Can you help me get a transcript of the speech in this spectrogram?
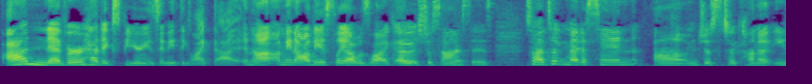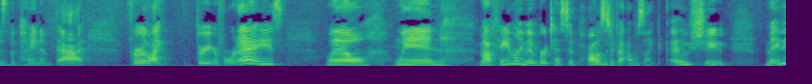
I never had experienced anything like that. And I, I mean, obviously, I was like, oh, it's just sinuses. So I took medicine um, just to kind of ease the pain of that for like three or four days. Well, when my family member tested positive, I was like, oh shoot, maybe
